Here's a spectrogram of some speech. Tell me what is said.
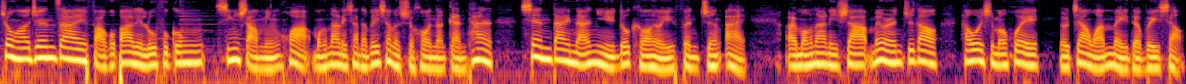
郑华娟在法国巴黎卢浮宫欣赏名画《蒙娜丽莎的微笑》的时候呢，感叹现代男女都渴望有一份真爱，而蒙娜丽莎没有人知道她为什么会有这样完美的微笑，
